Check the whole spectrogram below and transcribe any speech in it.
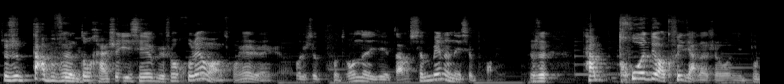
就是大部分都还是一些，比如说互联网从业人员，或者是普通的一些咱们身边的那些朋友。就是他脱掉盔甲的时候，你不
